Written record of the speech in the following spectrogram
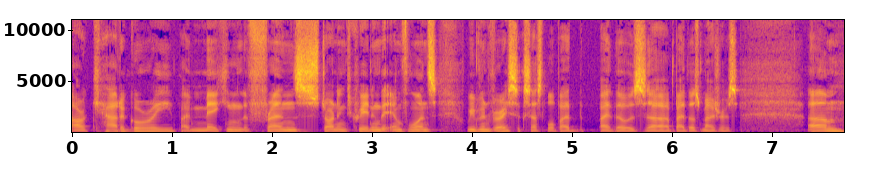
our category by making the friends, starting creating the influence, we've been very successful by by those uh, by those measures. Um,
